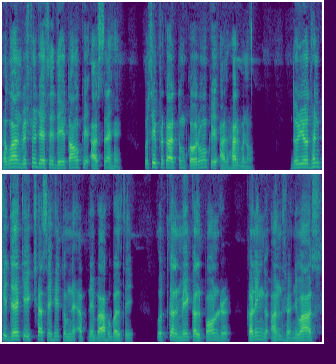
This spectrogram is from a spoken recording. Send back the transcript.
भगवान विष्णु जैसे देवताओं के आश्रय हैं, उसी प्रकार तुम कौरवों के आधार बनो। दुर्योधन की जय की इच्छा से ही तुमने अपने बाहुबल से उत्कल मेकल पौंड्र कलिंग, अंध्र, निवास,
